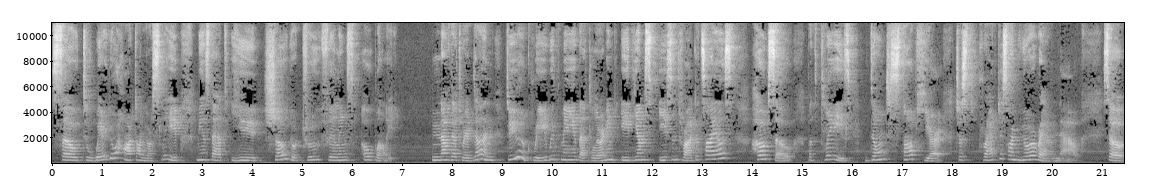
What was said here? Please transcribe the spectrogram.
So to wear your heart on your sleeve means that you show your true feelings openly. Now that we're done, do you agree with me that learning idioms isn't rocket science? Hope so, but please don't stop here. Just practice on your own now. So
